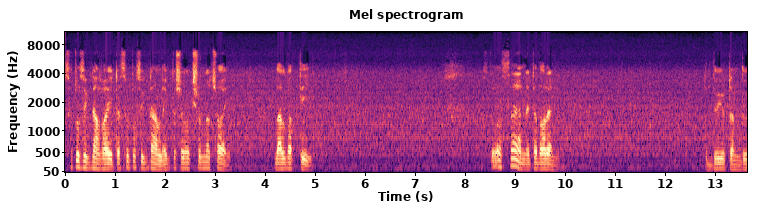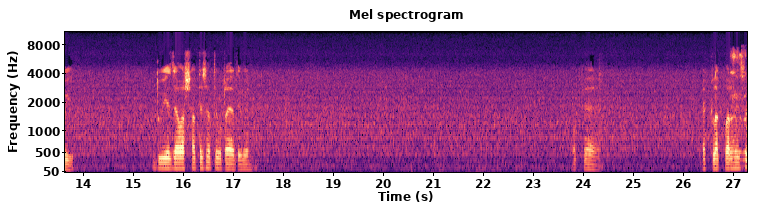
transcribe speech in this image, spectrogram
ছোট সিগন্যাল ভাই, এটা ছোট সিগন্যাল এক দশমিক শূন্য ছয়। লাল বাতি। বুঝতে পারছেন? এটা ধরেন। দুই উঠান, দুই। দুইয়ে যাওয়ার সাথে সাথে উঠাইয়া দিবেন। ওকে। এক লাখ পার হয়েছে।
